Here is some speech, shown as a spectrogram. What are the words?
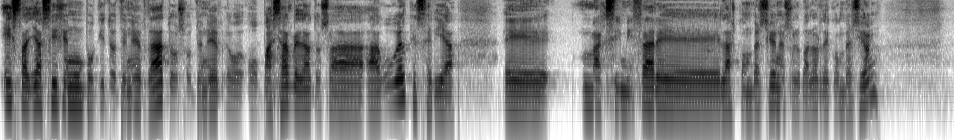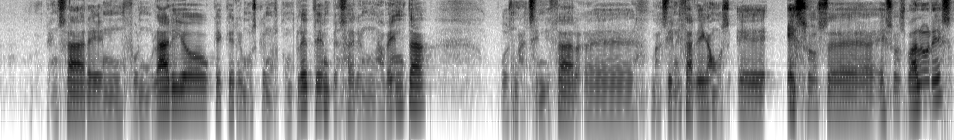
estas ya exigen un poquito tener datos o, tener, o, pasarle datos a, Google, que sería eh, maximizar eh, las conversiones o el valor de conversión, pensar en un formulario que queremos que nos completen, pensar en una venta, pues maximizar, eh, maximizar digamos, esos, esos valores.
